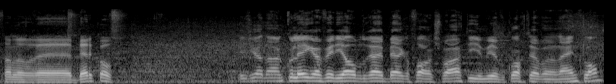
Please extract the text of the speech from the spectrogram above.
van de Berkhof. Deze gaat naar een collega VDL-bedrijf Berkhof Valkswaard... die hem weer verkocht hebben aan een eindklant.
